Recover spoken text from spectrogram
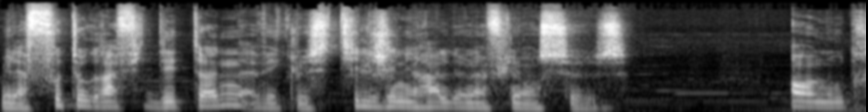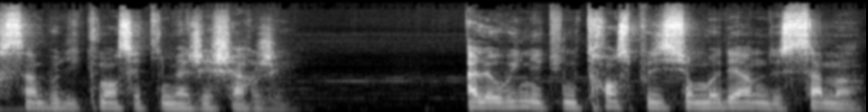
mais la photographie détonne avec le style général de l'influenceuse. En outre, symboliquement, cette image est chargée. Halloween est une transposition moderne de Samin,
